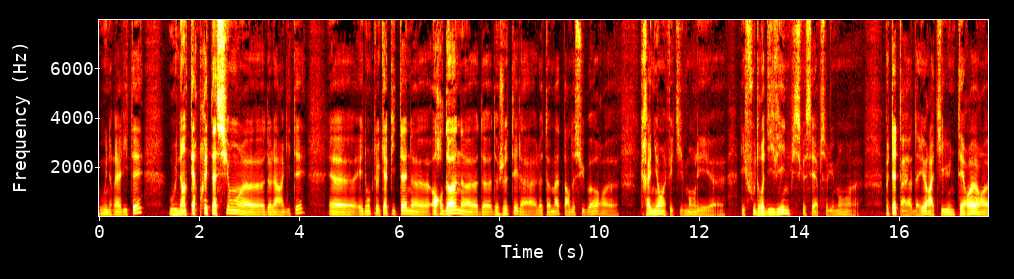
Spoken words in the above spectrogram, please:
ou une réalité, ou une interprétation euh, de la réalité. Euh, et donc le capitaine euh, ordonne de, jeter le tomate par-dessus bord, craignant effectivement les, les foudres divines, puisque c'est absolument... Peut-être d'ailleurs a-t-il eu une terreur,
